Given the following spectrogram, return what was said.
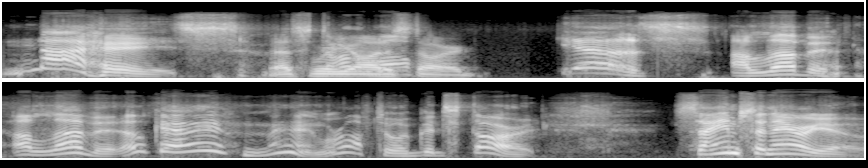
Nice. That's where Start you ought to start. Yes, I love it. I love it. Okay, man, we're off to a good start. Same scenario.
